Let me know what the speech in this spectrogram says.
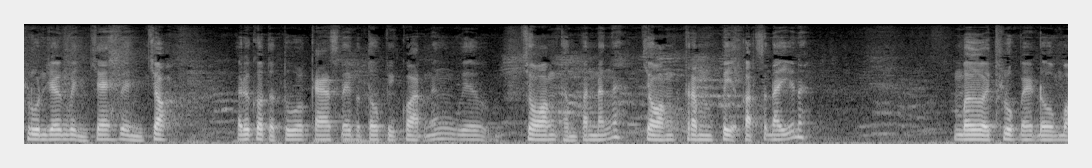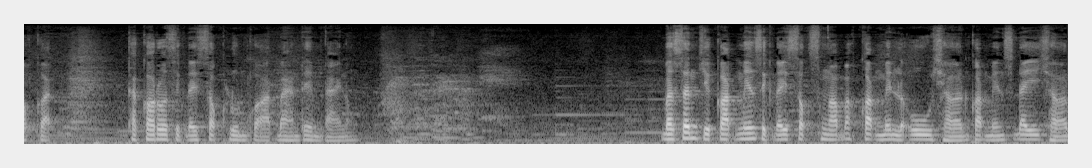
ខ្លួនយើងវាអញ្ចេះវាអញ្ចោះឬក៏ទទួលការស្ដីបន្ទោសពីគាត់ហ្នឹងវាចងត្រឹមប៉ុណ្្នឹងណាចងត្រឹមពាក្យគាត់ស្ដីណាមើលឲ្យធ្លុះបេះដូងរបស់គាត់ថាគាត់រស់សេចក្តីសុខខ្លួនគាត់អត់បានទេម្ដាយនោះបើសិនជាគាត់មានសេចក្តីសុខស្ងប់ហ៎គាត់មិនមែនល្អូច្រើនគាត់មិនមែនស្ដីច្រើន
